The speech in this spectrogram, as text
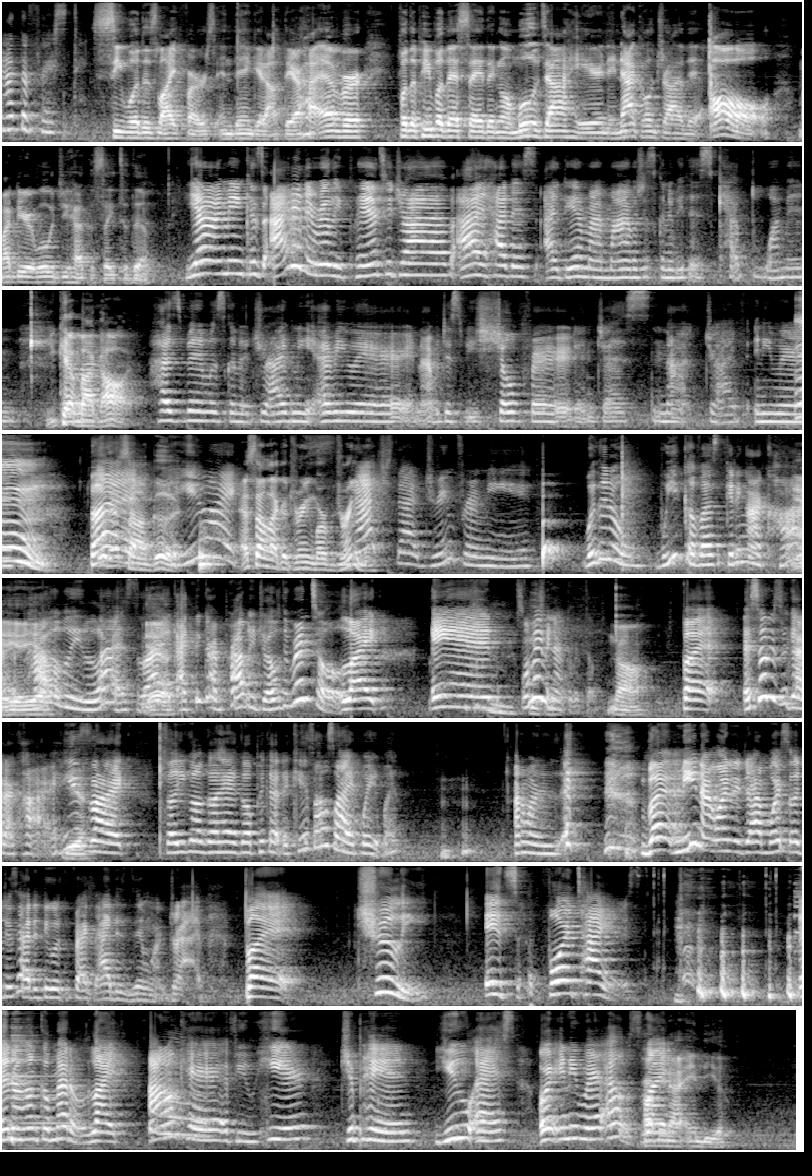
not the first day. see what it's like first and then get out there. However, for the people that say they're gonna move down here and they're not gonna drive at all, my dear, what would you have to say to them? Yeah, I mean, because I didn't really plan to drive. I had this idea in my mind I was just going to be this kept woman. You kept by God. Husband was going to drive me everywhere and I would just be chauffeured and just not drive anywhere. Mm. But that sound good. He like That sounds like a dream worth dreaming. snatched that dream from me within a week of us getting our car, Yeah, yeah, yeah. probably less. Like. I think I probably drove the rental. Like and well maybe me. not the rental. No. But as soon as we got our car, he's like, "So you gonna go ahead and go pick up the kids?" I was like, "Wait, what? Mm-hmm. I don't want to do that." but me not wanting to drive more so just had to do with the fact that I just didn't want to drive. But truly, it's four tires and a hunk of metal. Like I don't care if you here, Japan, U.S. or anywhere else. Probably like not India.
